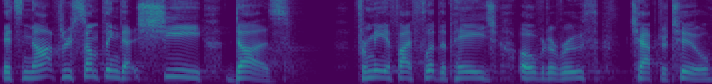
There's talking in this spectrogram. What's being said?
it's not through something that she does. For me, if I flip the page over to Ruth chapter 2,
